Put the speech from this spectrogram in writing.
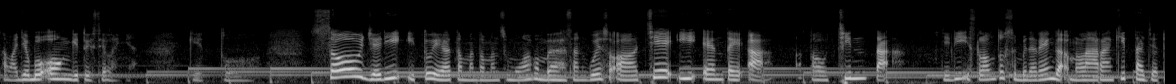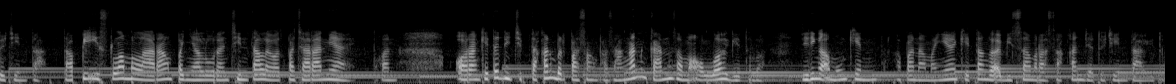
Sama aja bohong gitu istilahnya. Gitu. So jadi itu ya teman-teman semua pembahasan gue soal C-I-N-T-A atau cinta. Jadi Islam tuh sebenarnya nggak melarang kita jatuh cinta tapi Islam melarang penyaluran cinta lewat pacarannya gitu kan orang kita diciptakan berpasang-pasangan kan sama Allah gitu loh. Jadi nggak mungkin apa namanya kita nggak bisa merasakan jatuh cinta gitu.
